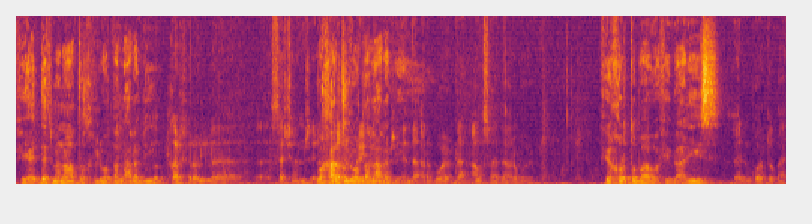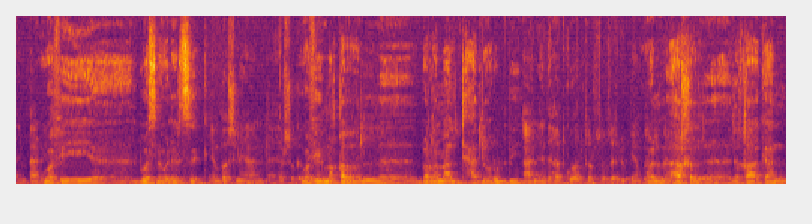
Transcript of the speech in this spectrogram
في عده مناطق في الوطن العربي cultural uh, sessions وخارج الوطن العربي. in the Arab world and outside the Arab world, في قرطبه وفي باريس الكوردوبا وفي آه، البوسنة والهرسك. وفي مقر البرلمان آه، الاتحاد الأوروبي. And والآخر آه، لقاء كان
